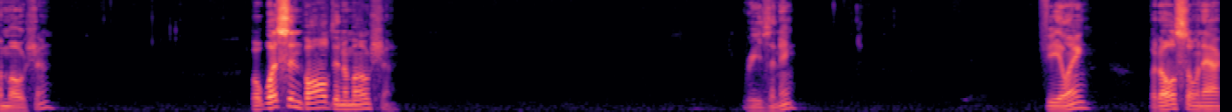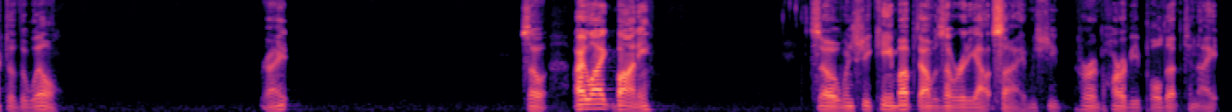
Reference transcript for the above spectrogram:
Emotion. But what's involved in emotion? Reasoning, feeling, but also an act of the will. Right? So I like Bonnie. So when she came up, I was already outside. When she, her and Harvey pulled up tonight,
